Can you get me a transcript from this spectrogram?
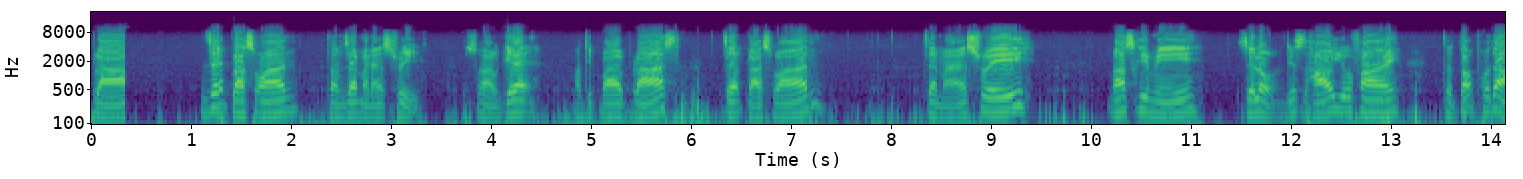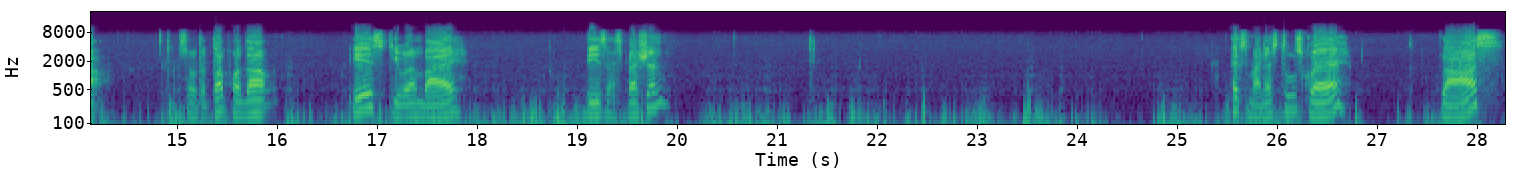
plus z plus 1 times z minus 3 so I'll get multiply plus z plus 1 z minus 3 must give me 0 this is how you find the dot product. So the dot product is given by this expression. X minus 2 square plus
